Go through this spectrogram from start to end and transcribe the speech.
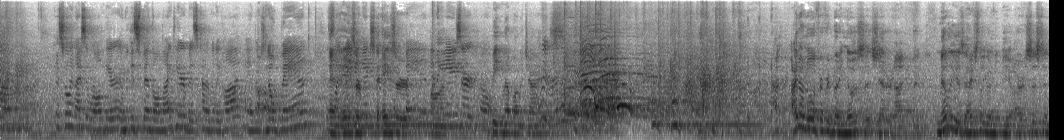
um, it's really nice that we're all here and we could spend all night here, but it's kind of really hot and there's no band. It's And like the A's are- the to being A's are band, And on. the A's are, oh. Beating up on the Giants. really? I don't know if everybody knows this yet or not, but Millie is actually going to be our assistant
